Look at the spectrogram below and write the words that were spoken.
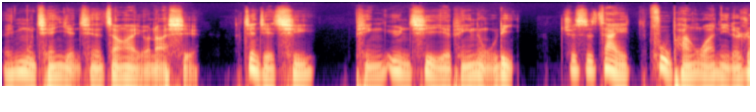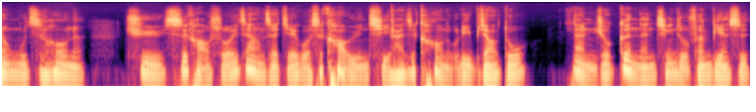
诶，目前眼前的障碍有哪些？见解七，凭运气也凭努力。就是在复盘完你的任务之后呢，去思考说，诶，这样子的结果是靠运气还是靠努力比较多？那你就更能清楚分辨是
